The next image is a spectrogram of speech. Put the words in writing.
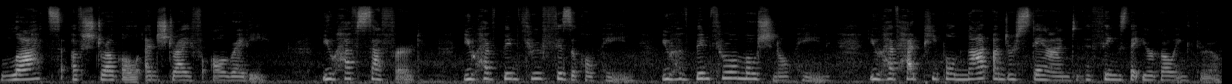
lots of struggle and strife already. You have suffered. You have been through physical pain. You have been through emotional pain. You have had people not understand the things that you're going through.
